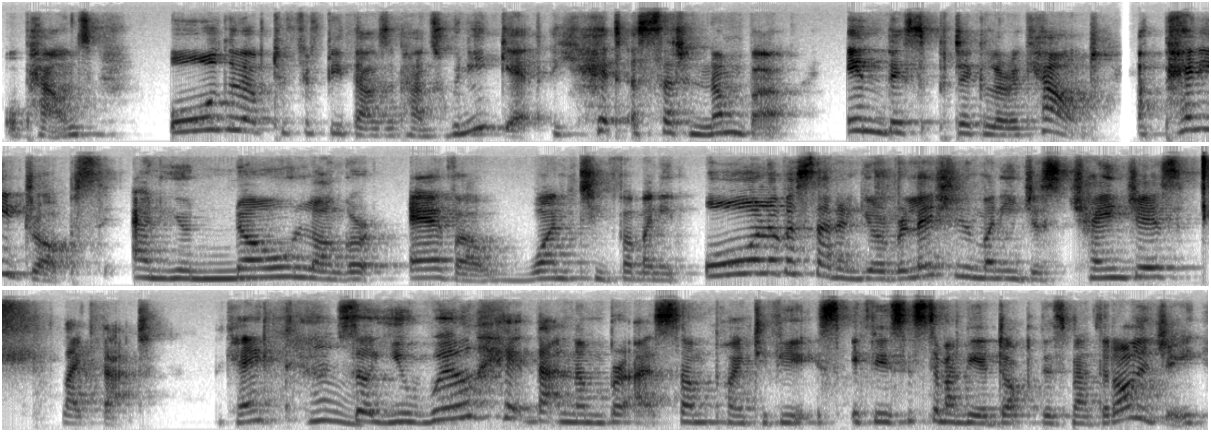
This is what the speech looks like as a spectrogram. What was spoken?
or pounds all the way up to 50,000 pounds. When you get hit a certain number in this particular account, a penny drops and you're no longer ever wanting for money. All of a sudden, your relationship with money just changes like that. Okay. Hmm. So you will hit that number at some point if you if you systematically adopt this methodology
